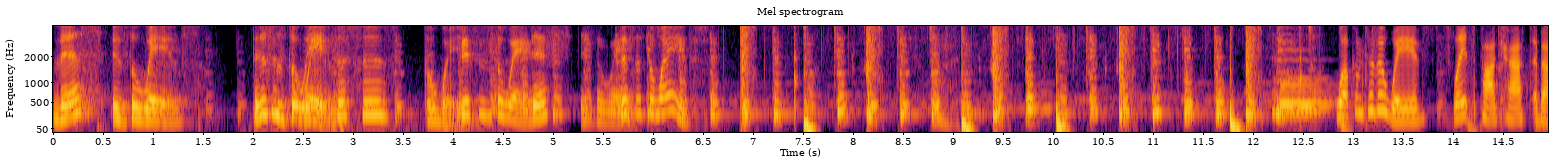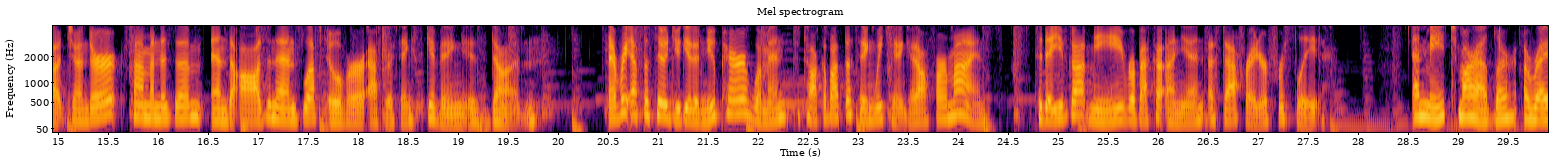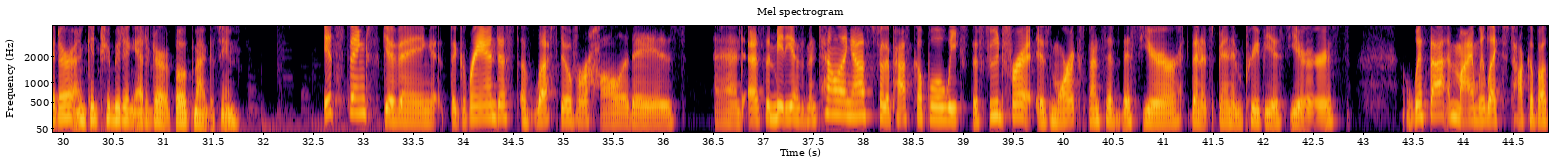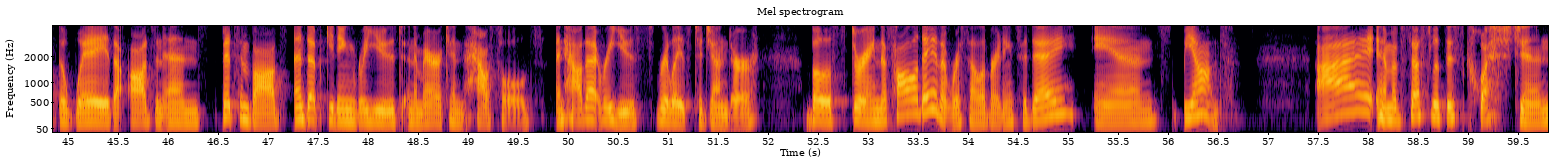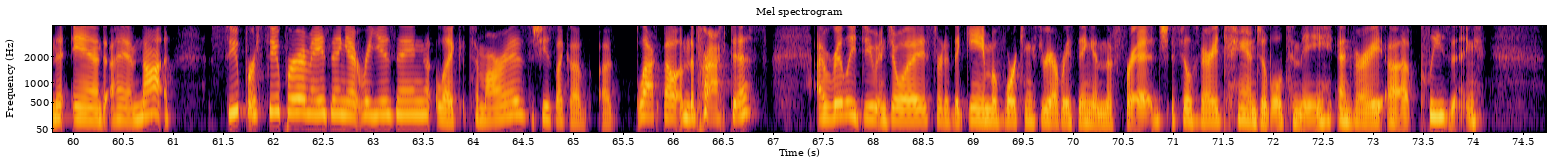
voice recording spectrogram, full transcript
This is the waves. This, is the waves. This is the waves. This is the waves. This is the way. This is the waves. Welcome to The Waves, Slate's podcast about gender, feminism, and the odds and ends left over after Thanksgiving is done. Every episode, you get a new pair of women to talk about the thing we can't get off our minds. Today, you've got me, Rebecca Onion, a staff writer for Slate. And me, Tamar Adler, a writer and contributing editor at Vogue magazine. It's Thanksgiving, the grandest of leftover holidays. And as the media has been telling us for the past couple of weeks, the food for it is more expensive this year than it's been in previous years. With that in mind, we'd like to talk about the way that odds and ends, bits and bobs, end up getting reused in American households and how that reuse relates to gender, both during this holiday that we're celebrating today and beyond. I am obsessed with this question, and I am not super, super amazing at reusing like Tamar is. She's like a, a black belt in the practice. I really do enjoy sort of the game of working through everything in the fridge. It feels very tangible to me and very uh, pleasing.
